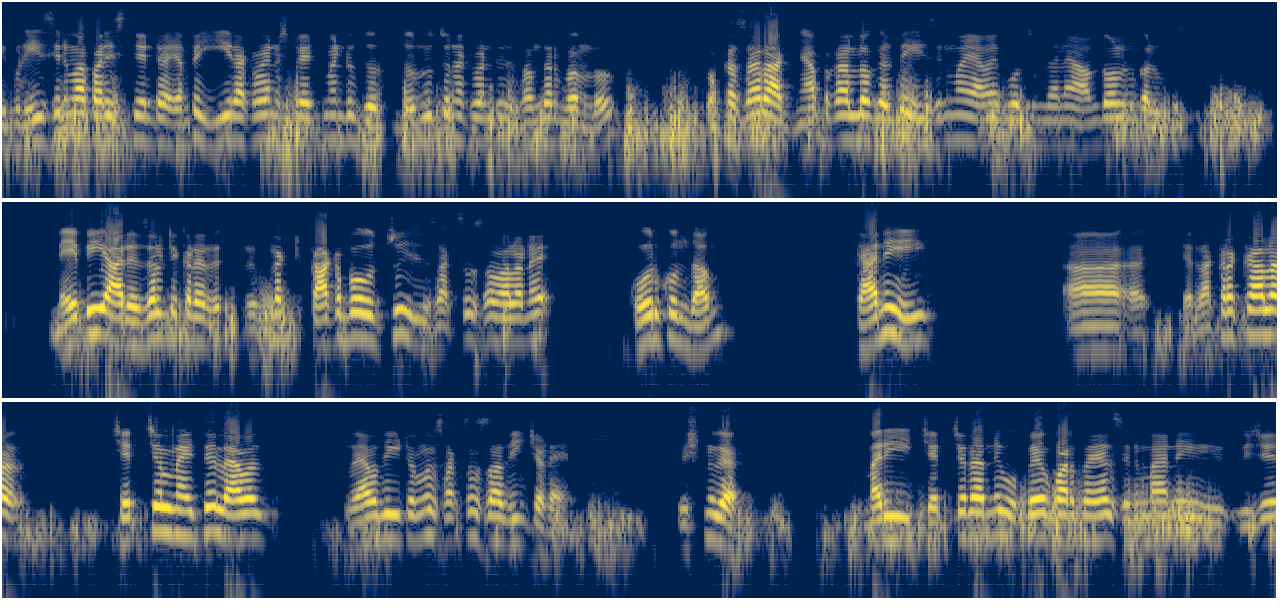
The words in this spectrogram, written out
ఇప్పుడు ఈ సినిమా పరిస్థితి ఏంటో? అంటే ఈ రకమైన స్టేట్మెంట్ దొర్లుతున్నటువంటి దొరుకుతున్నటువంటి సందర్భంలో ఒక్కసారి ఆ జ్ఞాపకాల్లోకి వెళ్తే ఈ సినిమా ఏమైపోతుందనే ఆందోళన కలుగుతుంది. మేబీ ఆ రిజల్ట్ ఇక్కడ రిఫ్లెక్ట్ కాకపోవచ్చు ఇది సక్సెస్ అవ్వాలనే కోరుకుందాం. కానీ రకరకాల చర్చలను అయితే లేవ లేవదీయటంలో సక్సెస్ సాధించాడు ఆయన విష్ణు గారు. మరి ఈ చర్చలన్నీ ఉపయోగపడతాయా? సినిమాని విజయ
